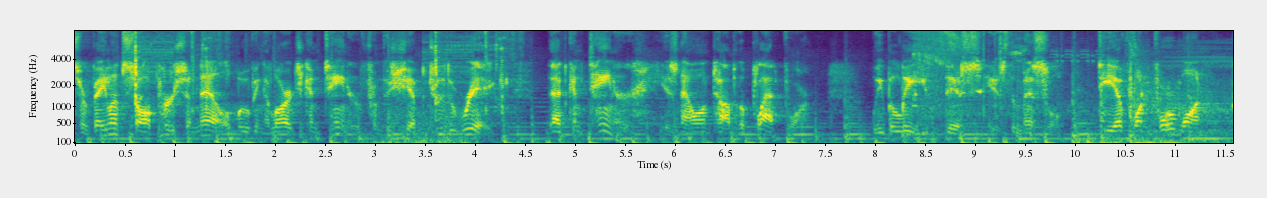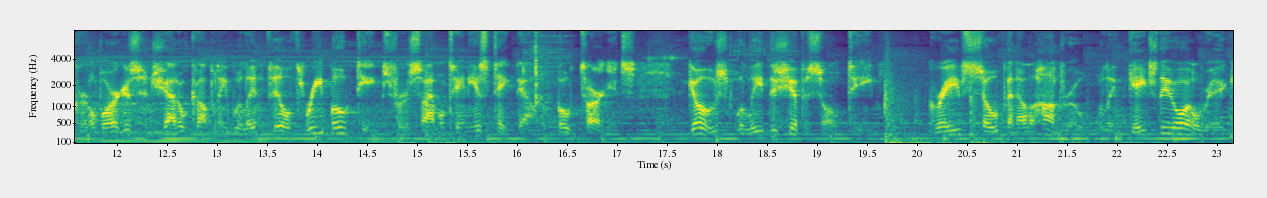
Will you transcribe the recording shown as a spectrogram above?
Surveillance saw personnel moving a large container from the ship to the rig. That container is now on top of the platform. We believe this is the missile. TF-141, Colonel Vargas and Shadow Company will infill three boat teams for a simultaneous takedown of both targets. Ghost will lead the ship assault team. Graves, Soap, and Alejandro will engage the oil rig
